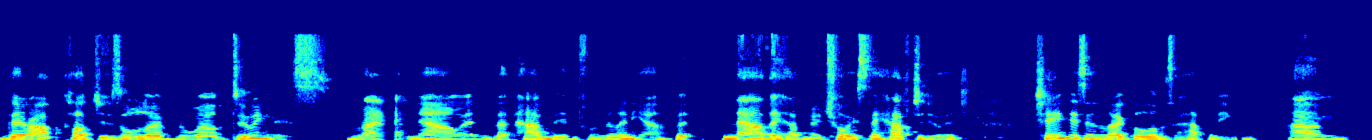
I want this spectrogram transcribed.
there are cultures all over the world doing this right now and that have been for millennia, but now they have no choice. They have to do it. Changes in local laws are happening um,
